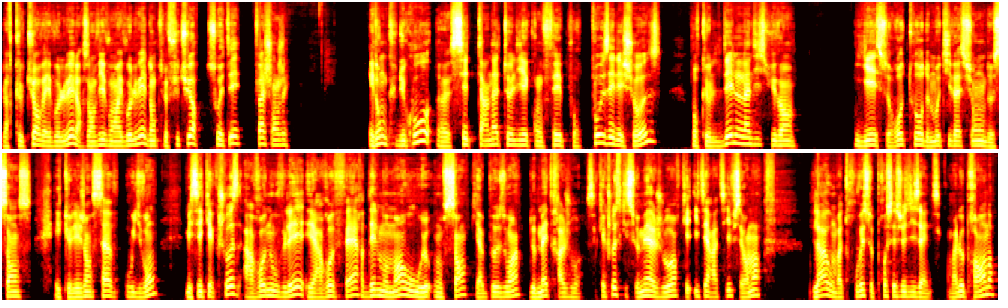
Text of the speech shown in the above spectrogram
Leur culture va évoluer, leurs envies vont évoluer, donc le futur souhaité va changer. Et donc, du coup, c'est un atelier qu'on fait pour poser les choses, pour que dès le lundi suivant, il y ait ce retour de motivation, de sens, et que les gens savent où ils vont, mais c'est quelque chose à renouveler et à refaire dès le moment où on sent qu'il y a besoin de mettre à jour. C'est quelque chose qui se met à jour, qui est itératif. C'est vraiment là où on va trouver ce processus design. On va le prendre,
